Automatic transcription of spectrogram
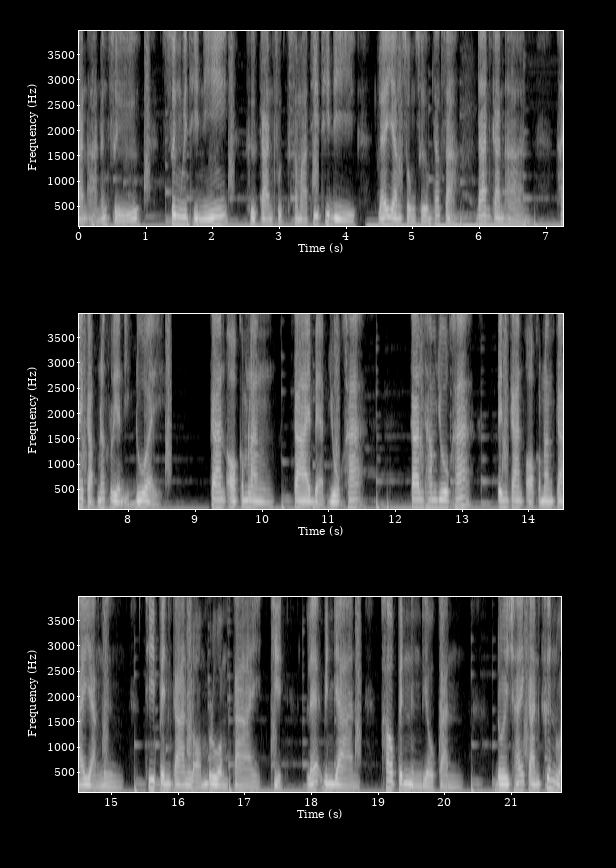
การอ่านหนังสือ ซึ่งวิธีนี้คือการฝึกสมาธิที่ดี และยังส่งเสริมทักษะ ด้านการอ่านให้กับนักเรียนอีกด้วย การออกกำลังกายแบบโยคะ การทำโยคะเป็นการออกกำลังกายอย่างหนึ่ง ที่เป็นการหลอมรวมกาย จิต และวิญญาณเข้าเป็นหนึ่งเดียวกัน โดยใช้การเคลื่อนไหว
